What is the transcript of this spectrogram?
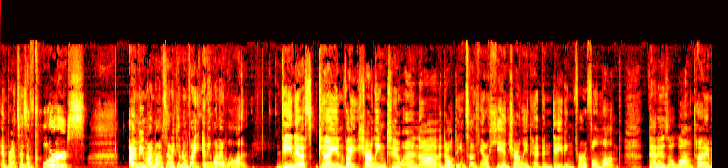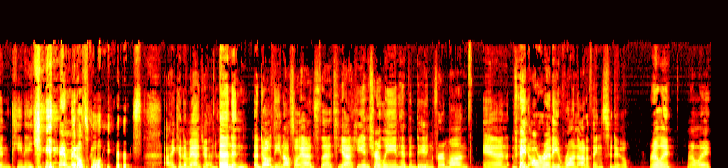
And Brad says, of course. I mean, my mom said I can invite anyone I want. Dean asks, can I invite Charlene too? And uh, adult Dean says, you know, he and Charlene had been dating for a full month. That is a long time in teenage and middle school years. I can imagine. And adult Dean also adds that, yeah, he and Charlene had been dating for a month and they'd already run out of things to do. Really? Really?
